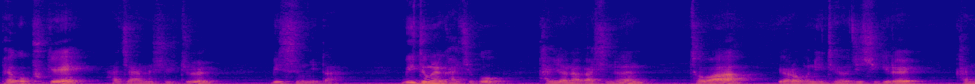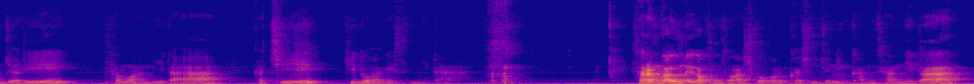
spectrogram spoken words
배고프게 하지 않으실 줄 믿습니다. 믿음을 가지고 달려나가시는 저와 여러분이 되어지시기를 간절히 사모합니다. 같이 기도하겠습니다. 사랑과 은혜가 풍성하시고 거룩하신 주님 감사합니다.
